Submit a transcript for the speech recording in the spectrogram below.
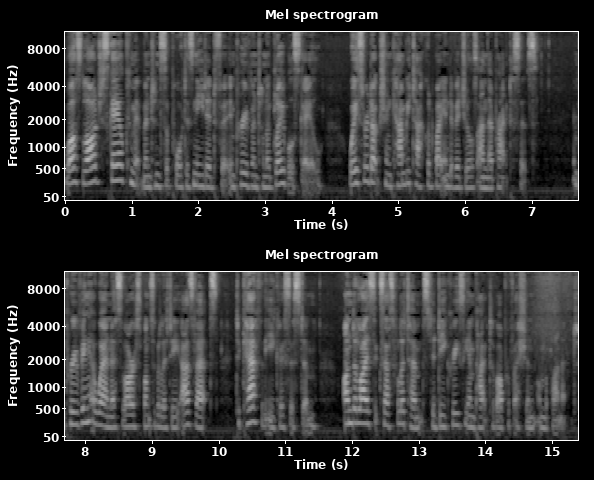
Whilst large scale commitment and support is needed for improvement on a global scale, waste reduction can be tackled by individuals and their practices. Improving awareness of our responsibility as vets to care for the ecosystem underlies successful attempts to decrease the impact of our profession on the planet.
